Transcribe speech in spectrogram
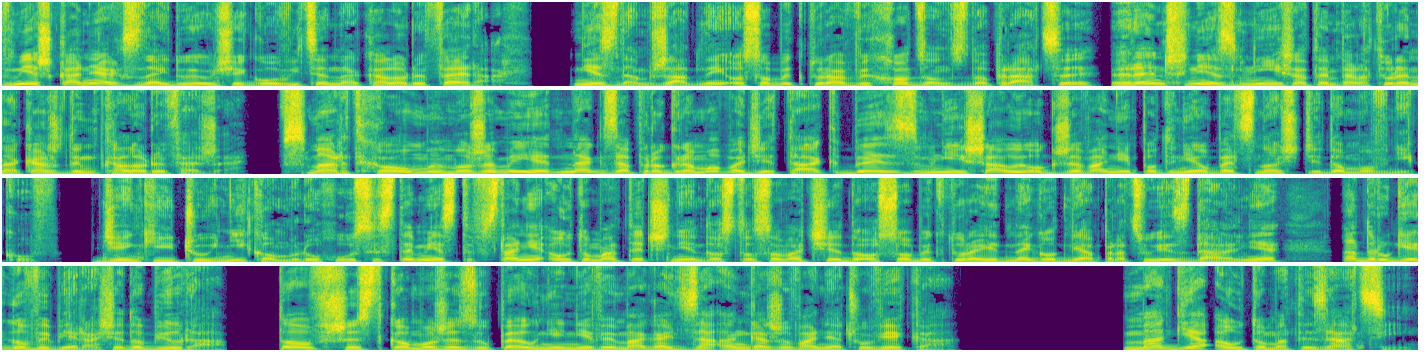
W mieszkaniach znajdują się głowice na kaloryferach. Nie znam żadnej osoby, która wychodząc do pracy ręcznie zmniejsza temperaturę na każdym kaloryferze. W smart home możemy jednak zaprogramować je tak, by zmniejszały ogrzewanie pod nieobecność domowników. Dzięki czujnikom ruchu system jest w stanie automatycznie dostosować się do osoby, która jednego dnia pracuje zdalnie, a drugiego wybiera się do biura. To wszystko może zupełnie nie wymagać zaangażowania człowieka. Magia automatyzacji.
